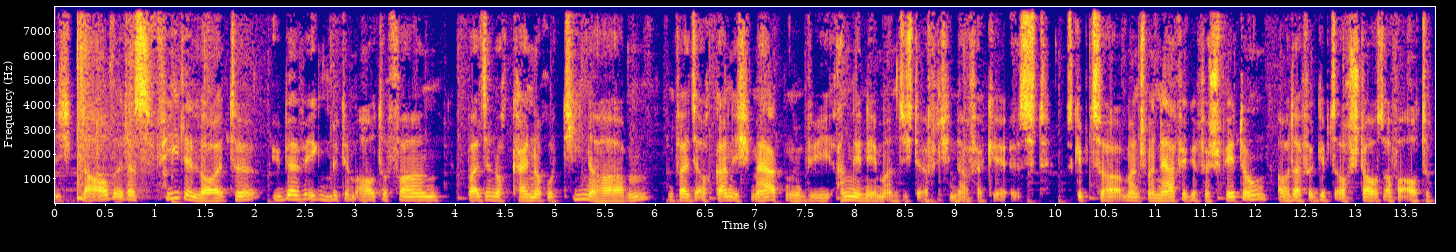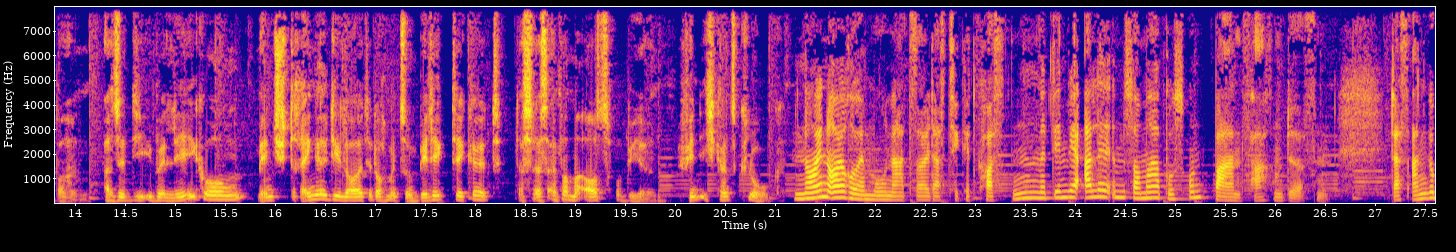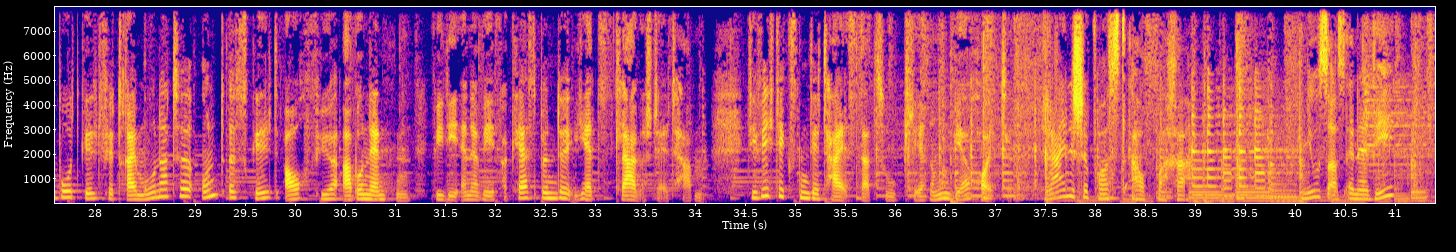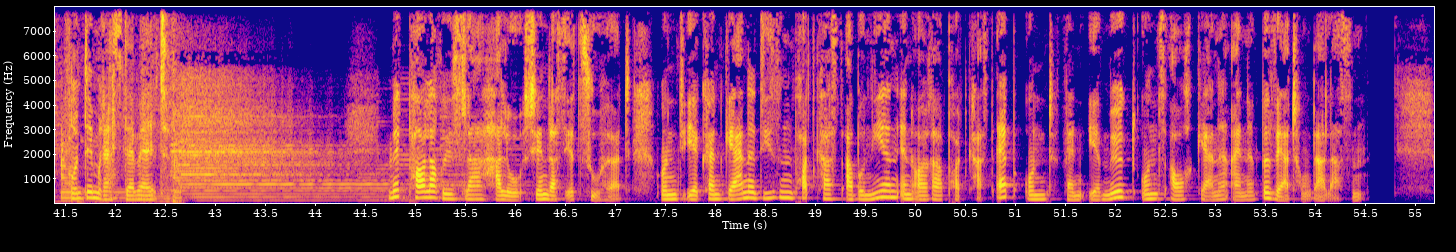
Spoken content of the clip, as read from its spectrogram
ich glaube, dass viele Leute überwiegend mit dem Auto fahren, weil sie noch keine Routine haben und weil sie auch gar nicht merken, wie angenehm an sich der öffentliche Nahverkehr ist. Es gibt zwar manchmal nervige Verspätungen, aber dafür gibt es auch Staus auf der Autobahn. Also die Überlegung, Mensch, drängel die Leute doch mit so einem Billigticket, dass sie das einfach mal ausprobieren, finde ich ganz klug. 9 Euro im Monat soll das Ticket kosten, mit dem wir alle im Sommer Bus und Bahn fahren dürfen. Das Angebot gilt für drei Monate und es gilt auch für Abonnenten, wie die NRW Verkehrsbünde jetzt klargestellt haben. Die wichtigsten Details dazu klären wir heute. Rheinische Post Aufwacher. News aus NRW und dem Rest der Welt. Mit Paula Rösler, hallo, schön, dass ihr zuhört. Und ihr könnt gerne diesen Podcast abonnieren in eurer Podcast-App und wenn ihr mögt, uns auch gerne eine Bewertung dalassen.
